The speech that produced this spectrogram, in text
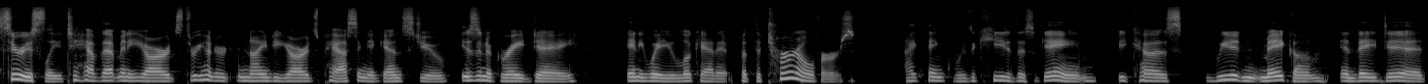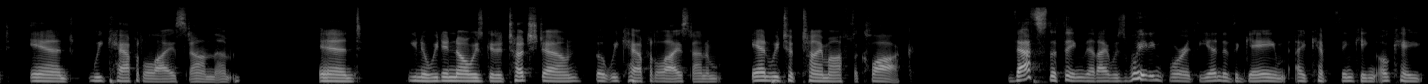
seriously to have that many yards, 390 yards passing against you isn't a great day any way you look at it, but the turnovers I think were the key to this game because we didn't make them and they did and we capitalized on them. And, you know, we didn't always get a touchdown, but we capitalized on them and we took time off the clock. That's the thing that I was waiting for at the end of the game. I kept thinking, okay,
